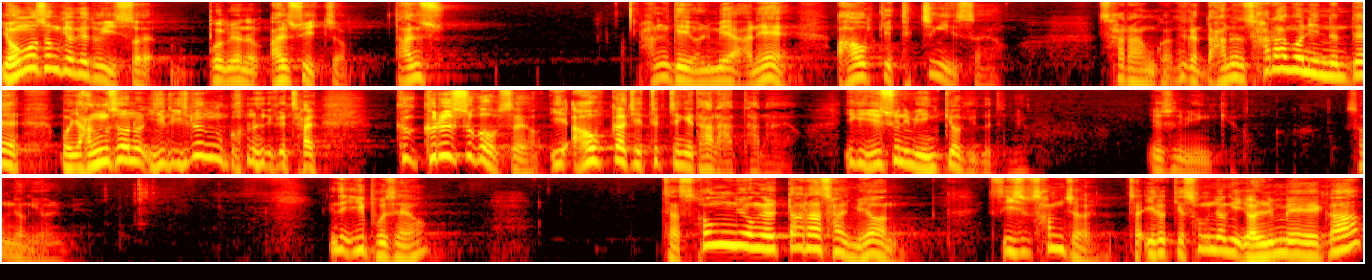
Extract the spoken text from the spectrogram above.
영어 성경에도 있어요. 보면 알 수 있죠. 단수 한 개 열매 안에 아홉 개 특징이 있어요. 사랑과 그러니까 나는 사랑은 있는데 뭐 양선은 이- 이런 거는 이거 잘 그 그럴 수가 없어요. 이 아홉 가지 특징이 다 나타나요. 이게 예수님의 인격이거든요. 예수님의 인격. 성령의 열매. 근데 이 보세요. 자, 성령을 따라 살면 23절. 자, 이렇게 성령의 열매가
